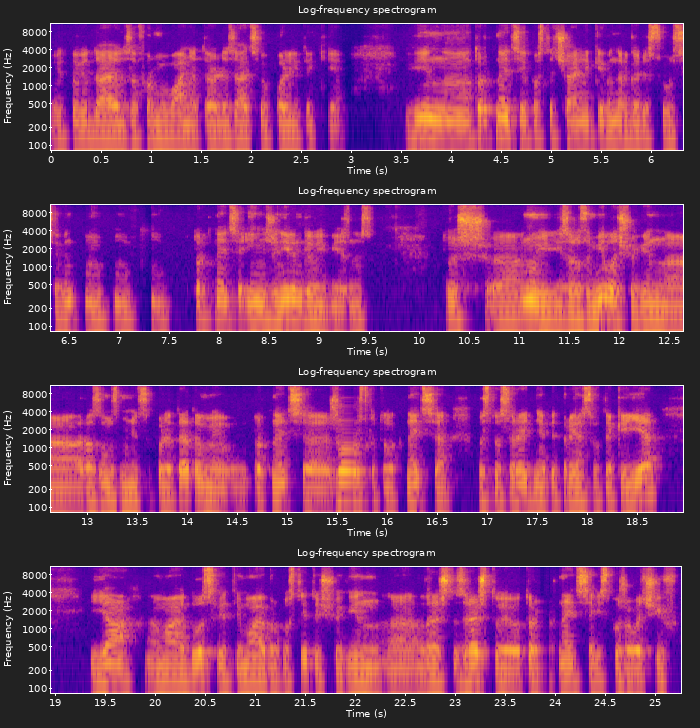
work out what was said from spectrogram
відповідають за формування та реалізацію політики. Він торкнеться і постачальників енергоресурсів, він торкнеться і інженіринговий бізнес. Тож, е, ну і зрозуміло, що він е, разом з муніципалітетами торкнеться жорстко торкнеться безпосередньо підприємство таке є. Я маю досвід і маю припустити, що він е, зрештою торкнеться і споживачів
